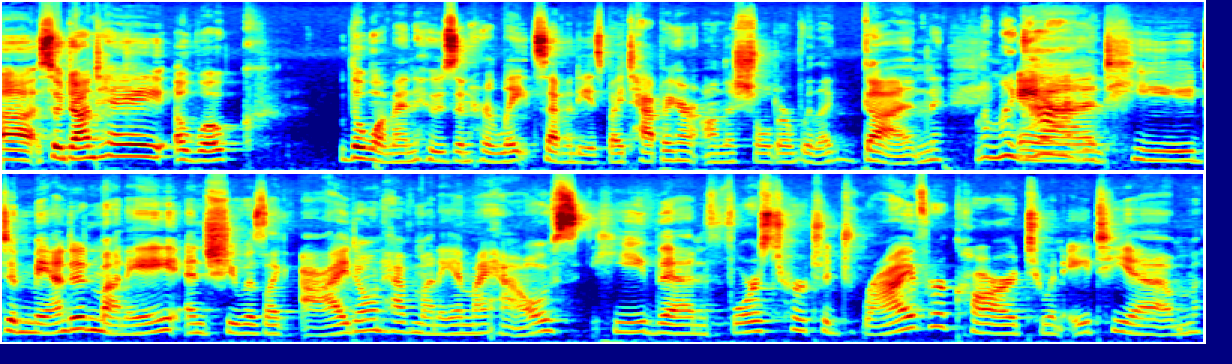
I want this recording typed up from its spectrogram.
uh, so Dante awoke the woman who's in her late 70s by tapping her on the shoulder with a gun. Oh my God. And he demanded money, and she was like, I don't have money in my house. He then forced her to drive her car to an ATM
